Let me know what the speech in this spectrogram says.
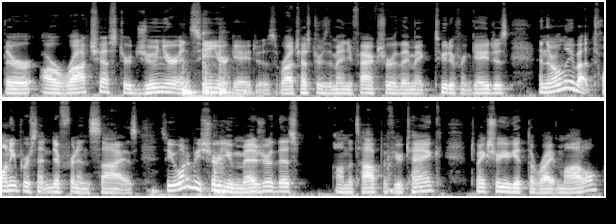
There are Rochester junior and senior gauges. Rochester is the manufacturer. They make two different gauges and they're only about 20% different in size. So you want to be sure you measure this on the top of your tank to make sure you get the right model.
